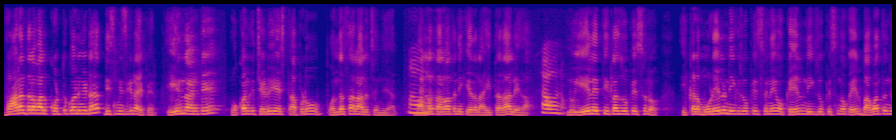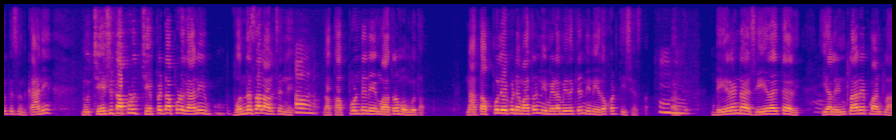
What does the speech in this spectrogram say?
వాళ్ళంతలో వాళ్ళు కొట్టుకొని గిట డిస్మిస్ గిట అయిపోయారు. ఏంటంటే ఒకరికి చెడు చేసేటప్పుడు వంద సార్లు ఆలోచన చేయాలి. మళ్ళీ తర్వాత నీకు ఏదైనా అవుతుందా లేదా? నువ్వు ఏలెత్తి ఇట్లా చూపిస్తున్నావు? ఇక్కడ మూడేళ్ళు నీకు చూపిస్తున్నాయి ఒక ఏళ్ళు నీకు చూపిస్తుంది ఒక ఏళ్ళు భగవంతుని చూపిస్తుంది. కానీ నువ్వు చేసేటప్పుడు చెప్పేటప్పుడు కానీ వంద సార్లు ఆలోచన చేయి. నా తప్పు ఉంటే నేను మాత్రం వంగుతా. నా తప్పు లేకుంటే మాత్రం నీ మెడ మీదకి నేను ఏదో ఒకటి తీసేస్తా. అంతే. డేర్ అండ్ డాష్ ఏదైతే అది ఇవాళ ఇంట్లో రేపు మంటల.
